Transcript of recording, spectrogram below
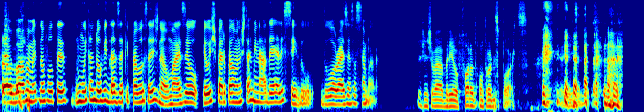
Provavelmente não vou ter muitas novidades aqui pra vocês, não. Mas eu, eu espero pelo menos terminar a DLC do, do Horizon essa semana. A gente vai abrir o Fora do Controle Esportes. vai,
